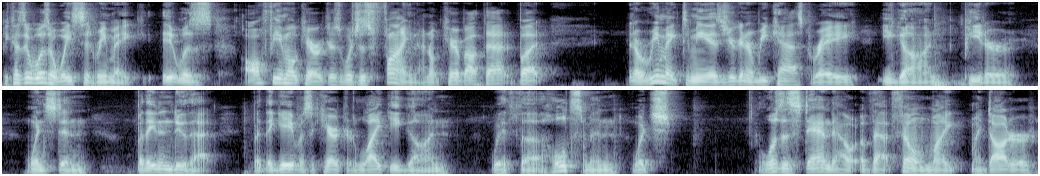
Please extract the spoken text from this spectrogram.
Because it was a wasted remake. It was all female characters, which is fine. I don't care about that, but you know, remake to me is you're going to recast Ray, Egon, Peter, Winston, but they didn't do that. But they gave us a character like Egon with uh, Holtzmann, which was a standout of that film. My my daughter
